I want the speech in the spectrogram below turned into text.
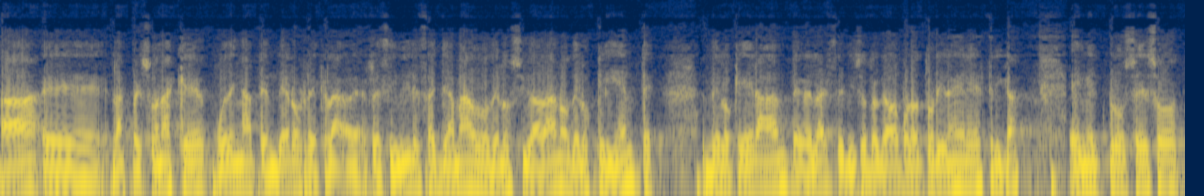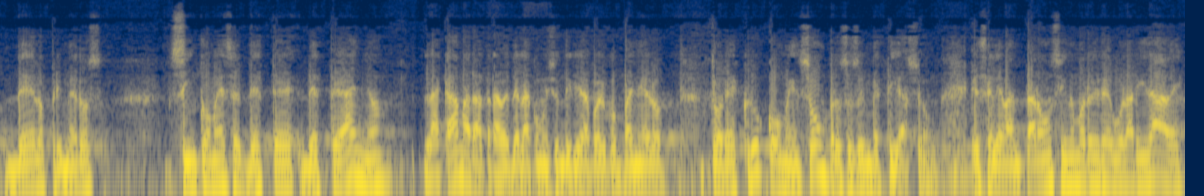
a eh, las personas que pueden atender o recibir esos llamados de los ciudadanos, de los clientes, de lo que era antes, ¿verdad? El servicio otorgado por la Autoridad Eléctrica en el proceso de los primeros cinco meses de este, de este año. La Cámara, a través de la comisión dirigida por el compañero Torres Cruz, comenzó un proceso de investigación, que se levantaron un sinnúmero de irregularidades,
